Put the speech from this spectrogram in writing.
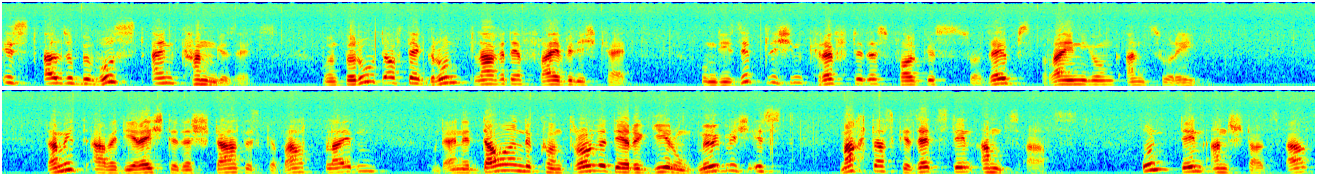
ist also bewusst ein Kann-Gesetz und beruht auf der Grundlage der Freiwilligkeit, um die sittlichen Kräfte des Volkes zur Selbstreinigung anzuregen. Damit aber die Rechte des Staates gewahrt bleiben und eine dauernde Kontrolle der Regierung möglich ist, macht das Gesetz den Amtsarzt und den Anstaltsarzt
